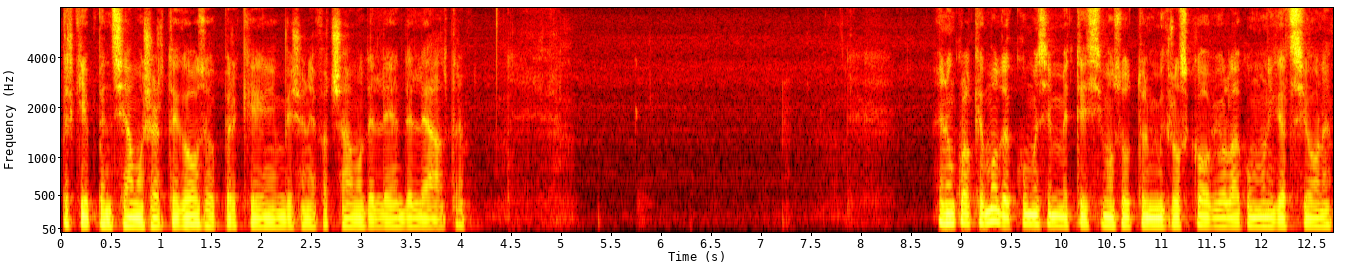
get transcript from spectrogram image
perché pensiamo certe cose o perché invece ne facciamo delle, delle altre. In un qualche modo è come se mettessimo sotto il microscopio la comunicazione.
